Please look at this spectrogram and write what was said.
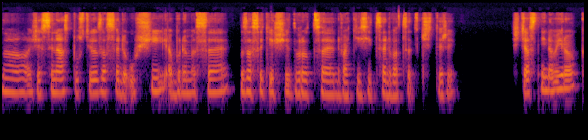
no, že si nás pustili zase do uší a budeme se zase těšit v roce 2024. Šťastný nový rok.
